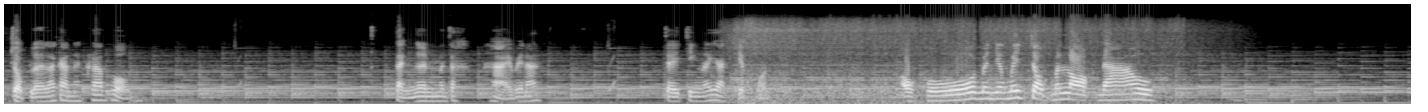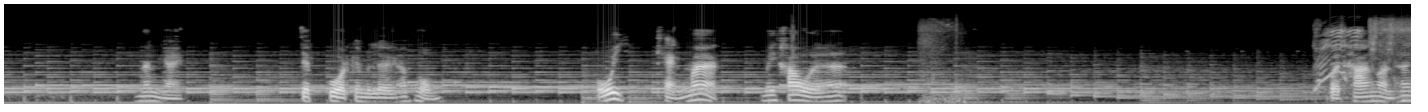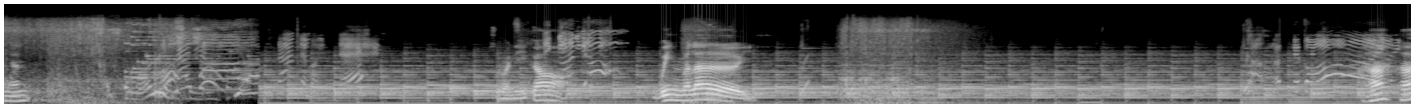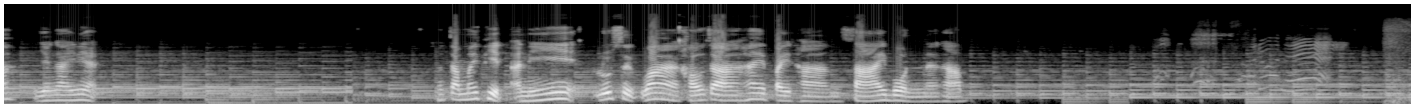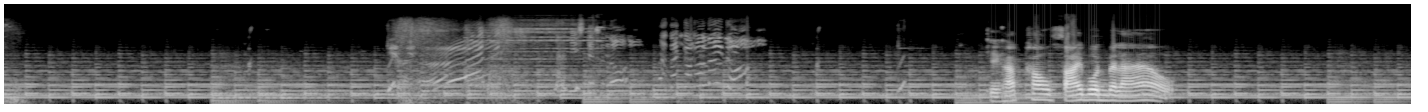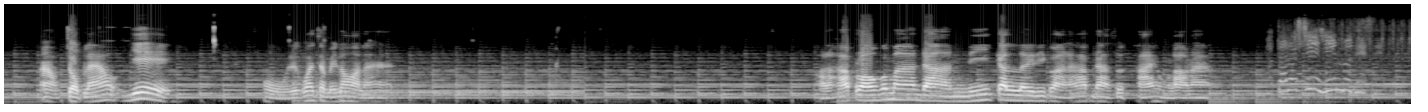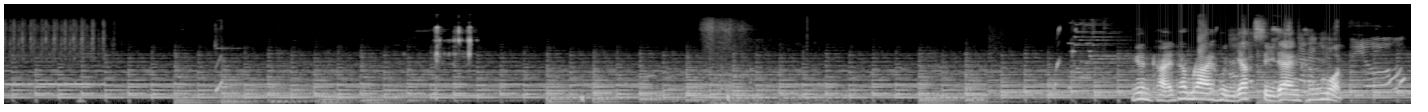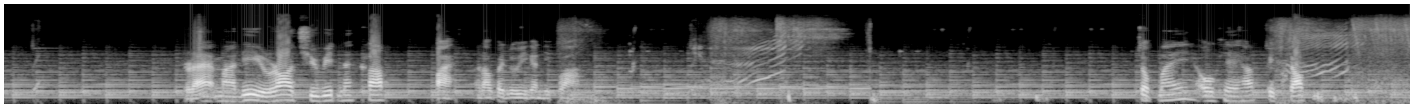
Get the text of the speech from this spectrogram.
จบเลยแล้วกันนะครับผม แต่เงินมันจะหายไปนะ ใจจริงแล้วอยากเก็บหมด โอ้โห มันยังไม่จบมันหลอกดาว นั่นไง เจ็บปวดกันไปเลยครับผม โอ้ย แข็งมาก ไม่เข้าเลยฮะ เปิดทางก่อนถ้างั้น ส่วนวันนี้ก็วิ่งมาเลยฮะฮะยังไงเนี่ยถ้าจำไม่ผิดอันนี้รู้สึกว่าเขาจะให้ไปทางซ้ายบนนะครับ โอเคครับ เข้าซ้ายบนไปแล้ว อ้าว จบแล้ว เย่โหนึกว่าจะไม่รอดแล้วฮะ เอาละครับ เราก็มาด่านนี้กันเลยดีกว่านะครับ ด่านสุดท้ายของเรานะเงื่อนไขทำลายหุ่นยักษ์สีแดงทั้งหมด และมาดี้รอดชีวิตนะครับ ไป เราไปลุยกันดีกว่า จบไหมโอเคครับ ปิดจ็อบ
